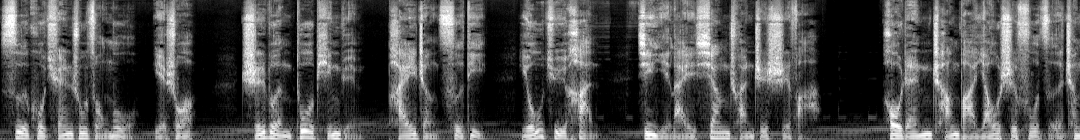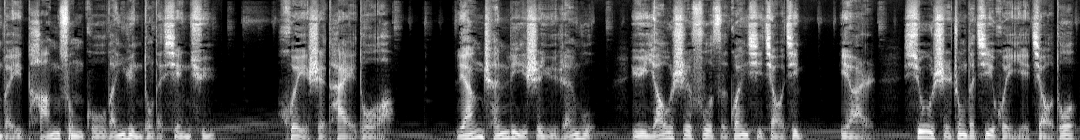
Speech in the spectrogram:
四库全书总目》也说：“持论多平允，排整次第，犹具汉晋以来相传之史法。”后人常把姚氏父子称为唐宋古文运动的先驱。会事太多，良辰历史与人物与姚氏父子关系较近，因而修史中的忌讳也较多。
